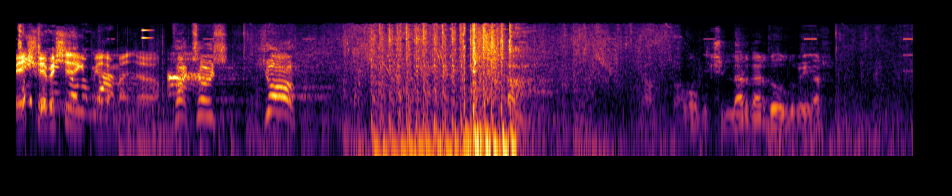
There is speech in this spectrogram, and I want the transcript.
5 ve 5'e de gitmeyelim bence abi. Kaçış yok. Yok, O bu çiller derdi oldu beyler.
